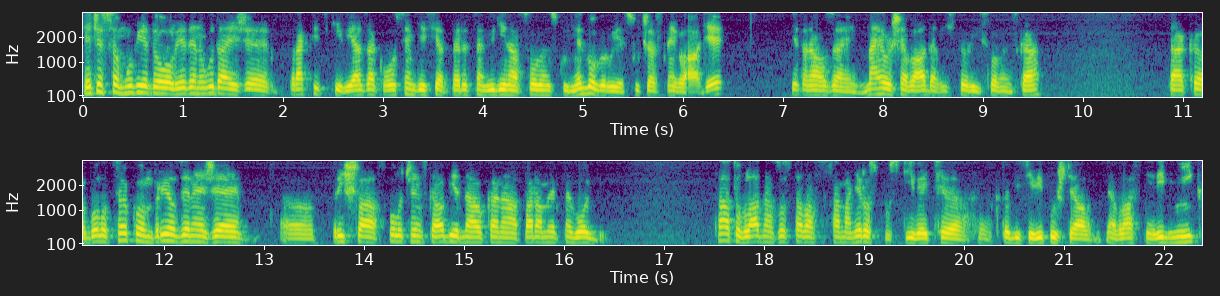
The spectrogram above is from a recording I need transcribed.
Keďže som uviedol jeden údaj, že prakticky viac ako 80% ľudí na Slovensku nedôveruje súčasnej vláde, je to naozaj najhoršia vláda v histórii Slovenska, tak bolo celkom prirodzené, že prišla spoločenská objednávka na parlamentné voľby. Táto vládna zostava sa sama nerozpustí, veď e, kto by si vypúšťal vlastný rybník,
